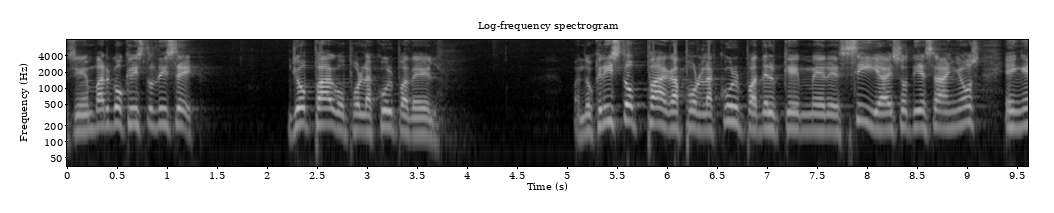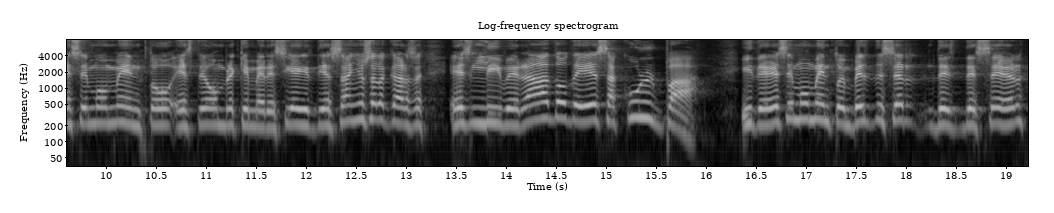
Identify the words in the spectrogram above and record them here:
Sin embargo, Cristo dice, yo pago por la culpa de él. Cuando Cristo paga por la culpa del que merecía esos 10 años, en ese momento este hombre que merecía ir 10 años a la cárcel es liberado de esa culpa. Y de ese momento, en vez de ser, de, ser,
